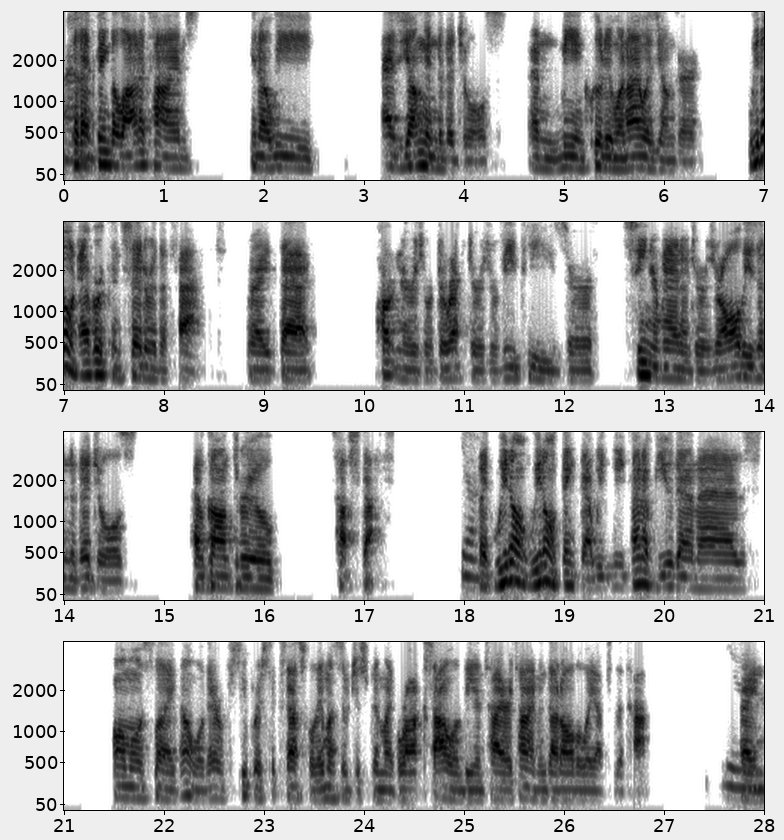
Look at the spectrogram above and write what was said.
because wow. i think a lot of times you know we as young individuals and me included when i was younger we don't ever consider the fact right that partners or directors or vps or senior managers or all these individuals have gone through tough stuff yeah like we don't we don't think that we, we kind of view them as almost like, oh, well, they're super successful. They must have just been like rock solid the entire time and got all the way up to the top. Yeah. Right.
